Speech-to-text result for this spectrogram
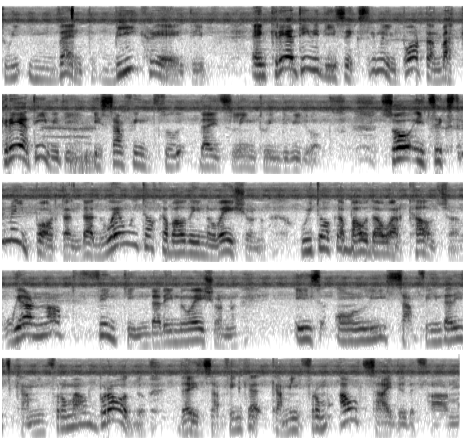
to invent, be creative, and creativity is extremely important, but creativity is something to, that is linked to individuals. So it's extremely important that when we talk about innovation, we talk about our culture. We are not thinking that innovation is only something that is coming from abroad, that is something coming from outside the farm.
